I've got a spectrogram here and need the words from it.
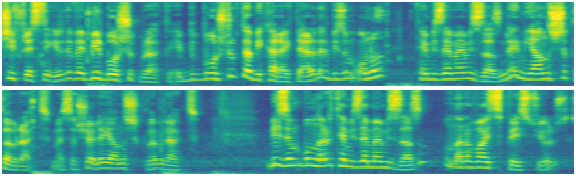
şifresini girdi ve bir boşluk bıraktı. E bir boşluk da bir karakterdir. Bizim onu temizlememiz lazım değil mi? Yanlışlıkla bıraktı. Mesela şöyle yanlışlıkla bıraktı. Bizim bunları temizlememiz lazım. Bunlara white space diyoruz.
